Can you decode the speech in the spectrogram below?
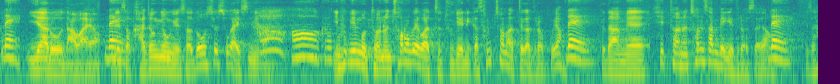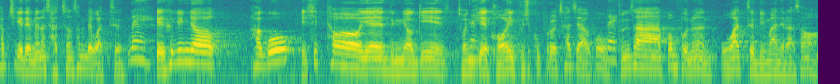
네. 이하로 나와요. 네. 그래서 가정용에서도 쓸 수가 있습니다. 아 그렇죠. 이 흡입 모터는 1,500와트 두 개니까 3,000와트가 들었고요. 네. 그 다음에 히터는 1,300이 들었어요. 네. 그래서 합치게 되면 4,300와트. 네. 흡입력 하고 이 히터의 능력이 전기의 거의 99%를 차지하고 네. 분사 펌프는 5와트 미만이라서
